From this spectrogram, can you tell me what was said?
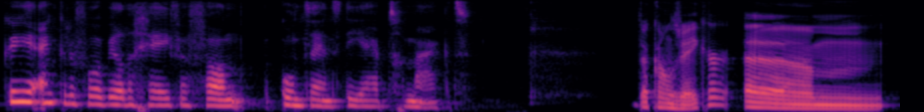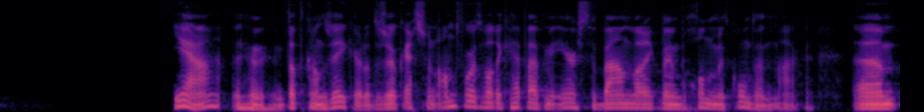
Kun je enkele voorbeelden geven van content die je hebt gemaakt? Dat kan zeker. Um, ja, dat kan zeker. Dat is ook echt zo'n antwoord wat ik heb uit mijn eerste baan waar ik ben begonnen met content maken. Um,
